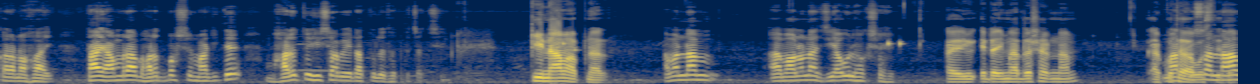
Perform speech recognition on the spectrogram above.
করানো হয়। তাই আমরা ভারতবর্ষের মাটিতে ভারতীয় হিসাবে এটা তুলে ধরতে চাচ্ছি। কি নাম আপনার? আমার নাম আহ, মাওলানা জিয়াউল হক সাহেব। এটা এই মাদ্রাসার নাম? আর কোথায় মাদ্রাসার নাম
